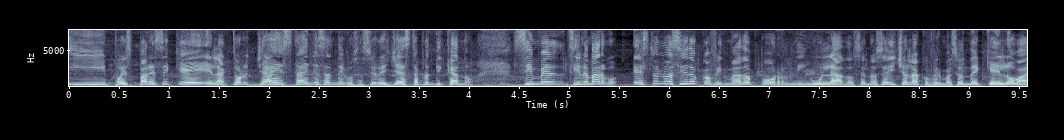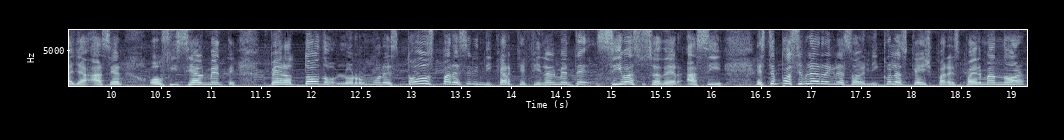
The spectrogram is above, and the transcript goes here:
y pues parece que el actor ya está en esas negociaciones, ya está platicando. Sin, sin, embargo, esto no ha sido confirmado por ningún lado. O sea, no se ha dicho la confirmación de que lo vaya a hacer oficialmente. Pero todo, los rumores, todos parecen indicar que finalmente sí va a suceder así. Este posible regreso de Nicolas Cage para Spider-Man Noir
